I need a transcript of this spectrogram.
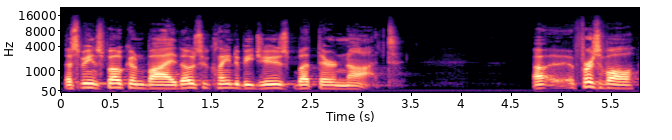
that's being spoken by those who claim to be Jews, but they're not. Uh, first of all,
